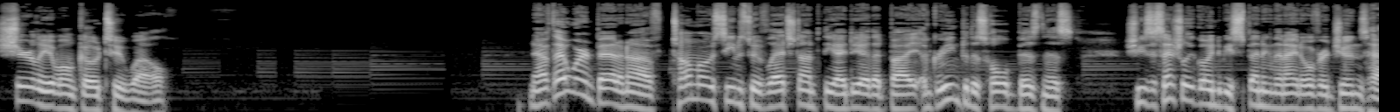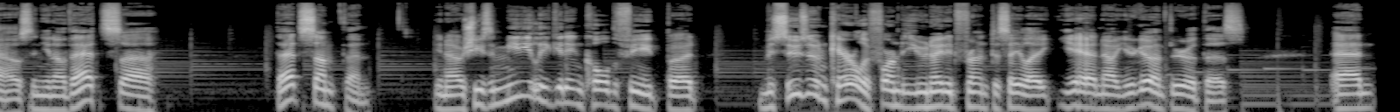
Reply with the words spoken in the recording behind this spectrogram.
surely it won't go too well. Now, if that weren't bad enough, Tomo seems to have latched onto the idea that by agreeing to this whole business, she's essentially going to be spending the night over at Jun's house, and you know that's uh, that's something. You know, she's immediately getting cold feet, but Misuzu and Carol have formed a united front to say like, yeah, no, you're going through with this, and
